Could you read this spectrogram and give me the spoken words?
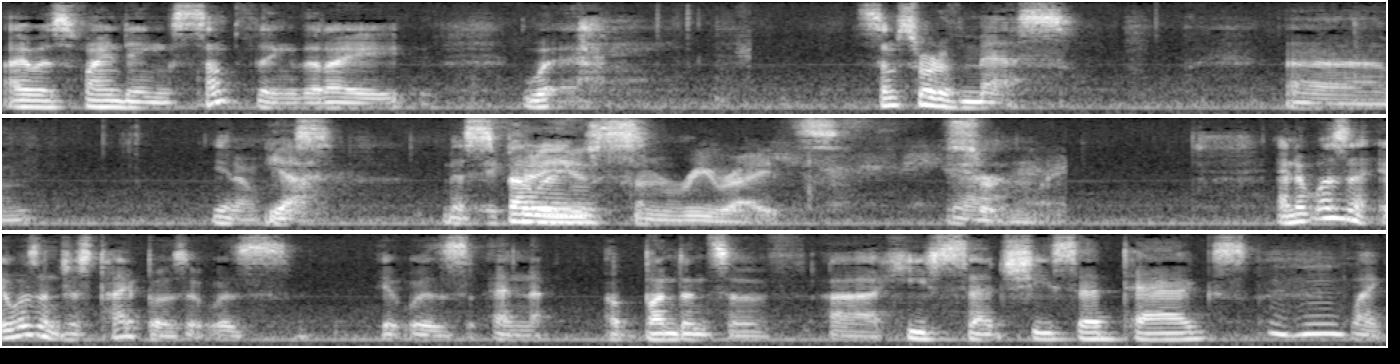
I was finding something that I, w- some sort of mess. Um, you know, Yeah. Mis- could have misspellings, used some rewrites, Yeah. certainly. and it wasn't it wasn't just typos. It was it was an abundance of uh, he said she said tags Mm-hmm. like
